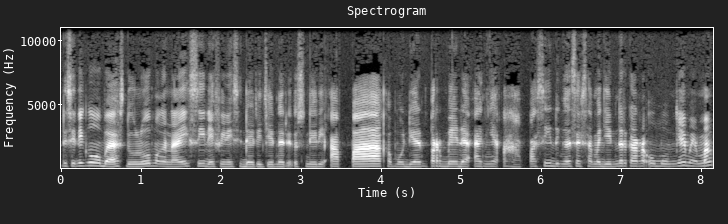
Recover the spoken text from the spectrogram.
di sini gue mau bahas dulu mengenai si definisi dari gender itu sendiri apa, kemudian perbedaannya apa sih dengan seks sama gender karena umumnya memang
